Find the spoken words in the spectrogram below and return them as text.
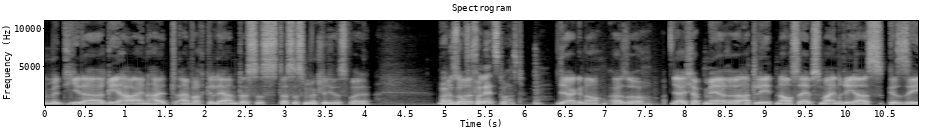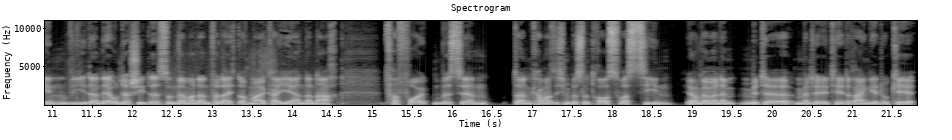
mit jeder Reha-Einheit einfach gelernt, dass es, dass es möglich ist, weil. Weil also, du so oft verletzt warst. Ja, genau. Also, ja, ich habe mehrere Athleten auch selbst mal in Reas gesehen, wie dann der Unterschied ist. Und wenn man dann vielleicht auch mal Karrieren danach verfolgt ein bisschen, dann kann man sich ein bisschen draus was ziehen. Ja, und wenn man dann mit der Mentalität reingeht, okay,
